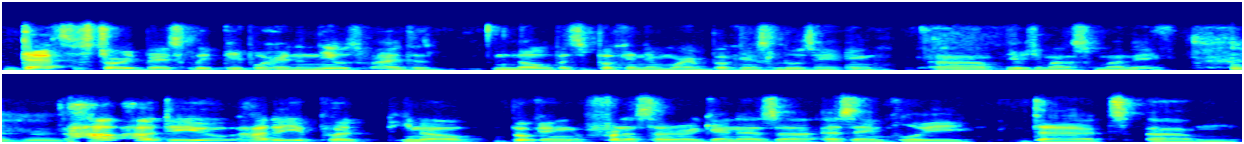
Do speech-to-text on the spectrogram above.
that's the story basically people hear in the news, right? There's nobody's booking anymore and booking is losing uh, huge amounts of money. Mm-hmm. How, how do you how do you put you know booking front and center again as a as an employee that um,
